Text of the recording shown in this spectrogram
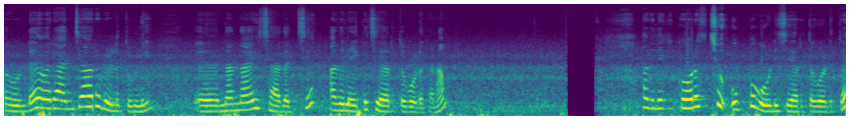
അതുകൊണ്ട് ഒരു അഞ്ചാറ് വെളുത്തുള്ളി നന്നായി ചതച്ച് അതിലേക്ക് ചേർത്ത് കൊടുക്കണം. അതിലേക്ക് കുറച്ച് ഉപ്പ് കൂടി ചേർത്ത് കൊടുത്ത്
